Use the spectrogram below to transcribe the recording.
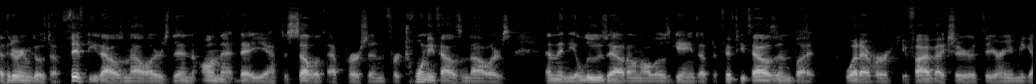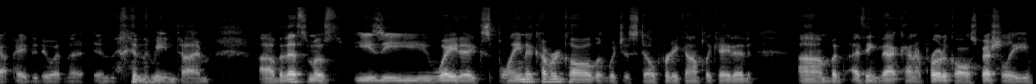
Ethereum goes to fifty thousand dollars, then on that day you have to sell it that person for twenty thousand dollars, and then you lose out on all those gains up to fifty thousand. But whatever, you five x your Ethereum, you got paid to do it in the in, in the meantime. Uh, but that's the most easy way to explain a covered call, which is still pretty complicated. Um, but I think that kind of protocol, especially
